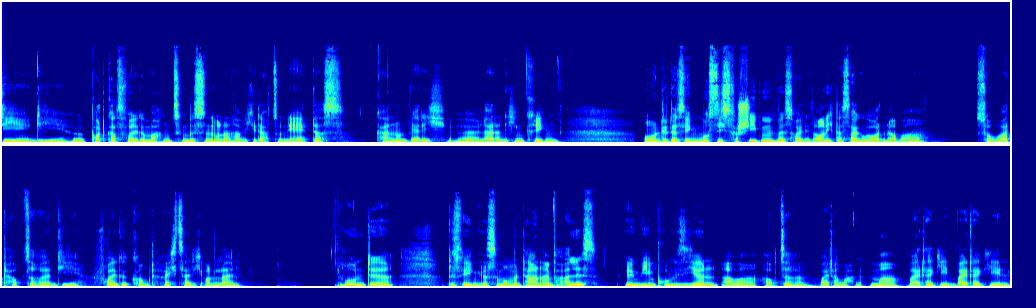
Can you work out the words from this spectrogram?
die, die Podcast-Folge machen zu müssen. Und dann habe ich gedacht, so, nee, das kann und werde ich äh, leider nicht hinkriegen. Und deswegen musste ich es verschieben. Ist heute jetzt auch nicht besser geworden, aber so what. Hauptsache, die Folge kommt rechtzeitig online. Und äh, deswegen ist momentan einfach alles irgendwie improvisieren, aber Hauptsache weitermachen. Immer weitergehen, weitergehen.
